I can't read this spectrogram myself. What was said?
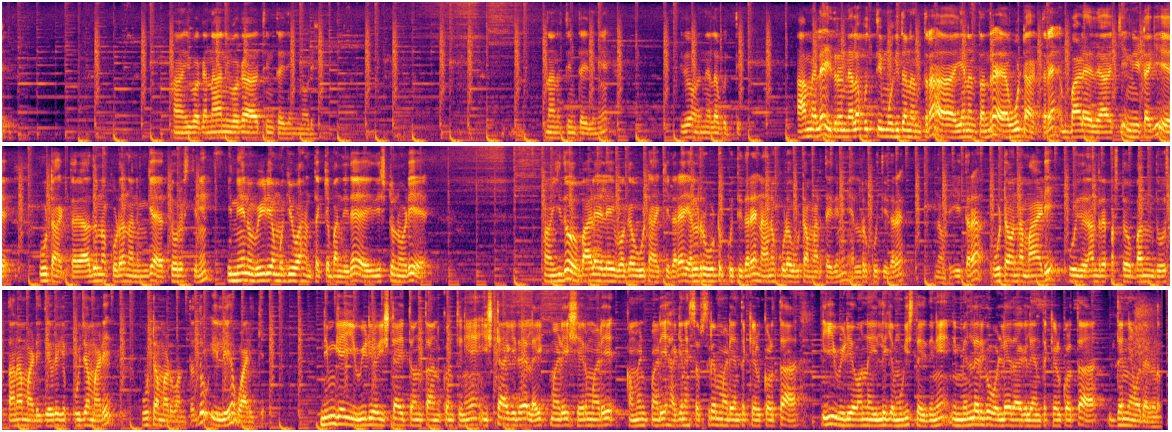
ಹಾಂ ಇವಾಗ ನಾನು ಇವಾಗ ತಿಂತಾಯಿದ್ದೀನಿ ನೋಡಿ. ನಾನು ತಿಂತಾಯಿದ್ದೀನಿ ಇದು ನೆಲಬುತ್ತಿ. ಆಮೇಲೆ ಇದರ ನೆಲಬುತ್ತಿ ಮುಗಿದ ನಂತರ ಏನಂತಂದರೆ ಊಟ ಹಾಕ್ತಾರೆ. ಬಾಳೆ ಎಲೆ ಹಾಕಿ ನೀಟಾಗಿ ಊಟ ಹಾಕ್ತಾರೆ. ಅದನ್ನು ಕೂಡ ನಾನು ನಿಮಗೆ ತೋರಿಸ್ತೀನಿ. ಇನ್ನೇನು ವಿಡಿಯೋ ಮುಗಿಯುವ ಹಂತಕ್ಕೆ ಬಂದಿದೆ, ಇದಿಷ್ಟು ನೋಡಿ. ಇದು ಬಾಳೆ ಎಲೆ ಇವಾಗ ಊಟ ಹಾಕಿದ್ದಾರೆ. ಎಲ್ಲರೂ ಊಟಕ್ಕೆ ಕೂತಿದ್ದಾರೆ. ನಾನು ಕೂಡ ಊಟ ಮಾಡ್ತಾ ಇದ್ದೀನಿ. ಎಲ್ಲರೂ ಕೂತಿದ್ದಾರೆ. ನೋಡಿ, ಈ ಥರ ಊಟವನ್ನು ಮಾಡಿ ಪೂಜೆ, ಅಂದರೆ ಫಸ್ಟು ಬಂದು ಸ್ನಾನ ಮಾಡಿ ದೇವರಿಗೆ ಪೂಜೆ ಮಾಡಿ ಊಟ ಮಾಡುವಂಥದ್ದು ಇಲ್ಲಿಯ ವಾಡಿಕೆ. ನಿಮಗೆ ಈ ವಿಡಿಯೋ ಇಷ್ಟ ಆಯಿತು ಅಂತ ಅಂದ್ಕೊತೀನಿ ಇಷ್ಟ ಆಗಿದೆ ಲೈಕ್ ಮಾಡಿ ಶೇರ್ ಮಾಡಿ ಕಮೆಂಟ್ ಮಾಡಿ ಹಾಗೆಯೇ ಸಬ್ಸ್ಕ್ರೈಬ್ ಮಾಡಿ ಅಂತ ಕೇಳ್ಕೊಳ್ತಾ ಈ ವಿಡಿಯೋವನ್ನು ಇಲ್ಲಿಗೆ ಮುಗಿಸ್ತಾ ಇದ್ದೀನಿ. ನಿಮ್ಮೆಲ್ಲರಿಗೂ ಒಳ್ಳೆಯದಾಗಲಿ ಅಂತ ಕೇಳ್ಕೊಳ್ತಾ ಧನ್ಯವಾದಗಳು.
